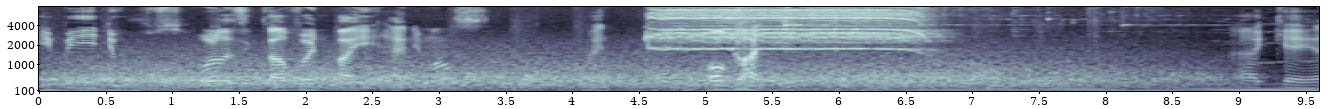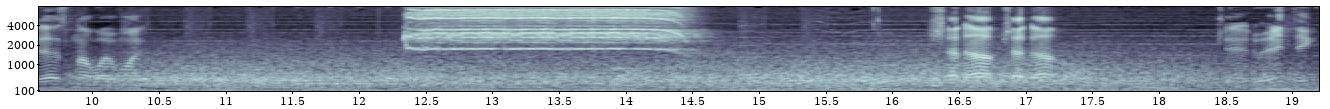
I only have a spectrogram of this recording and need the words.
Maybe the world is governed by animals? And, oh god! Okay, that's not what I want. Shut up, shut up. Can I do anything?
